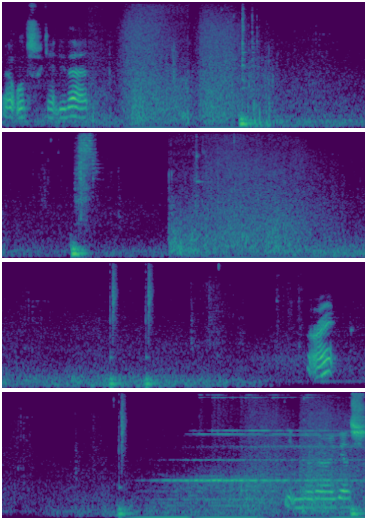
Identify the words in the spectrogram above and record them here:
Oh, whoops. Can't do that. Alright. You can go there, I guess.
